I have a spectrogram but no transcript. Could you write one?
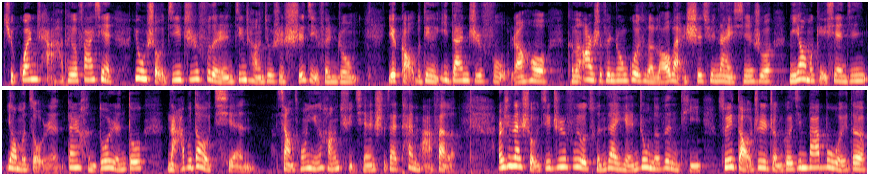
去观察哈，他就发现用手机支付的人经常就是十几分钟也搞不定一单支付，然后可能二十分钟过去了，老板失去耐心说你要么给现金，要么走人，但是很多人都拿不到钱。想从银行取钱实在太麻烦了，而现在手机支付又存在严重的问题，所以导致整个津巴布韦的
